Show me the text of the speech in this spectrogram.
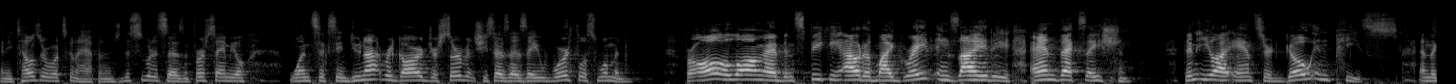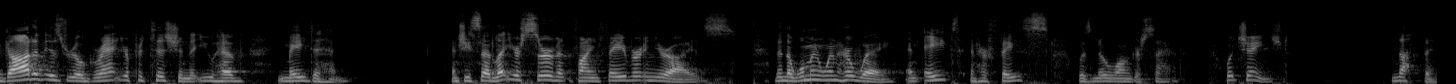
and he tells her what's going to happen. And this is what it says in 1 Samuel 1:16. Do not regard your servant, she says, as a worthless woman. For all along I have been speaking out of my great anxiety and vexation. Then Eli answered, Go in peace, and the God of Israel grant your petition that you have made to him. And she said, Let your servant find favor in your eyes. Then the woman went her way and ate, and her face was no longer sad. What changed? Nothing,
